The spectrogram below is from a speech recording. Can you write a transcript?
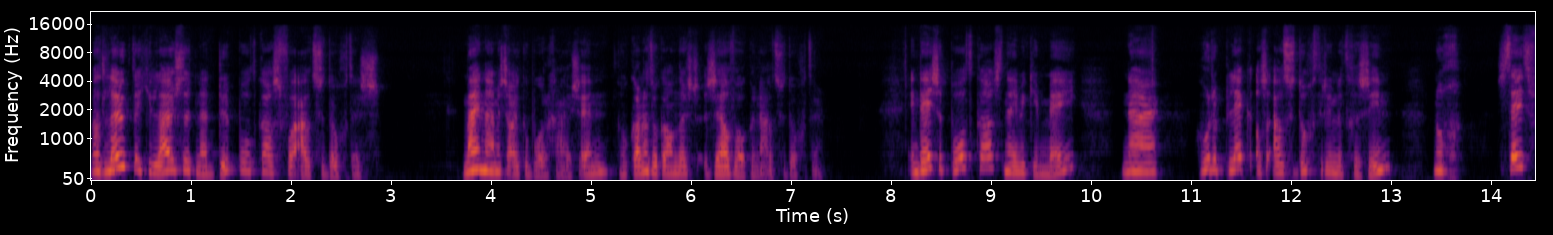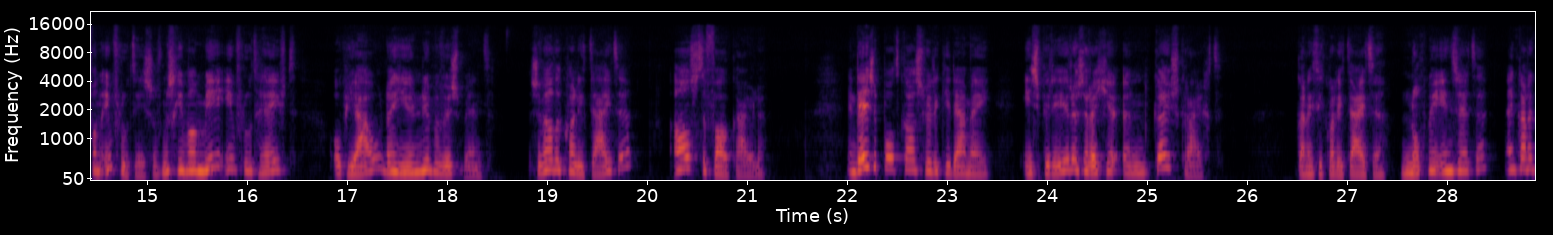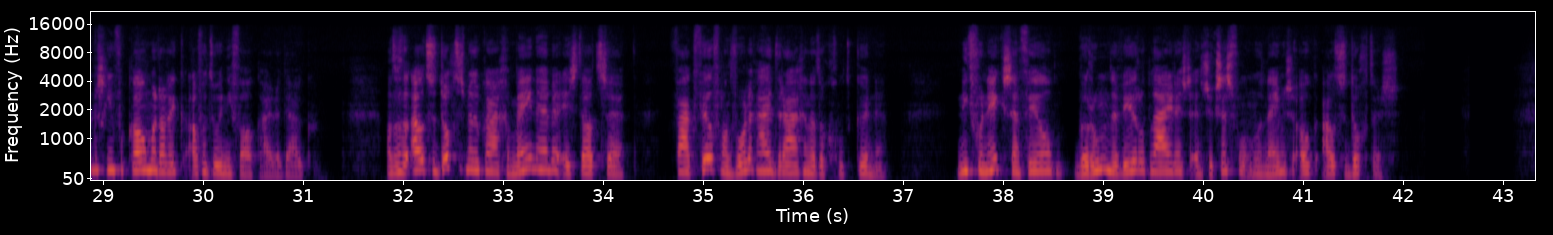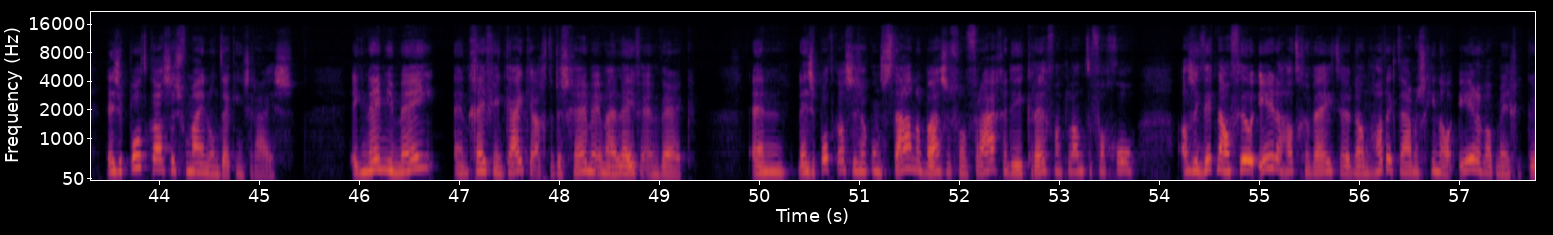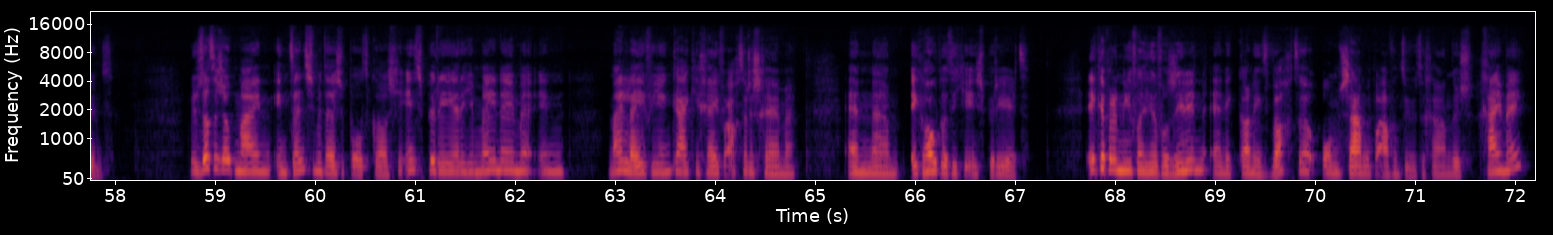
Wat leuk dat je luistert naar de podcast voor oudste dochters. Mijn naam is Aike Borghuis en, hoe kan het ook anders, zelf ook een oudste dochter. In deze podcast neem ik je mee naar hoe de plek als oudste dochter in het gezin nog steeds van invloed is, of misschien wel meer invloed heeft op jou dan je je nu bewust bent. Zowel de kwaliteiten als de valkuilen. In deze podcast wil ik je daarmee inspireren zodat je een keus krijgt. Kan ik die kwaliteiten nog meer inzetten? En kan ik misschien voorkomen dat ik af en toe in die valkuilen duik? Want wat oudste dochters met elkaar gemeen hebben, is dat ze vaak veel verantwoordelijkheid dragen en dat ook goed kunnen. Niet voor niks zijn veel beroemde wereldleiders en succesvolle ondernemers ook oudste dochters. Deze podcast is voor mij een ontdekkingsreis. Ik neem je mee en geef je een kijkje achter de schermen in mijn leven en werk. En deze podcast is ook ontstaan op basis van vragen die ik kreeg van klanten van goh, als ik dit nou veel eerder had geweten, dan had ik daar misschien al eerder wat mee gekund. Dus dat is ook mijn intentie met deze podcast. Je inspireren, je meenemen in mijn leven, je een kijkje geven achter de schermen. En uh, ik hoop dat het je inspireert. Ik heb er in ieder geval heel veel zin in en ik kan niet wachten om samen op avontuur te gaan. Dus ga je mee?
